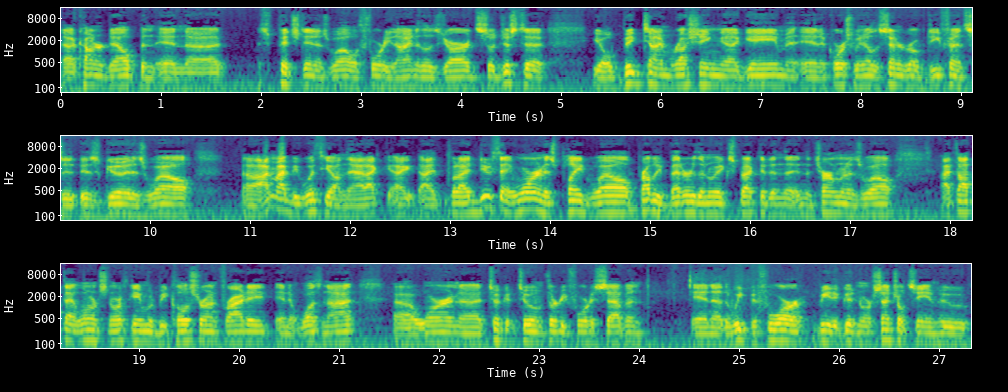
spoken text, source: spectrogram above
Uh, Connor Delp and, and uh, pitched in as well with 49 of those yards. So just a you know big time rushing uh, game, and of course we know the Center Grove defense is, is good as well. Uh, I might be with you on that. I, I, I, but I do think Warren has played well, probably better than we expected in the in the tournament as well. I thought that Lawrence North game would be closer on Friday, and it was not. Uh, Warren uh, took it to him, 34 to seven and uh, the week before beat a good North Central team who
